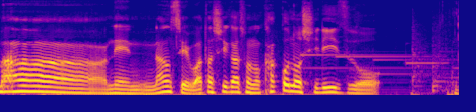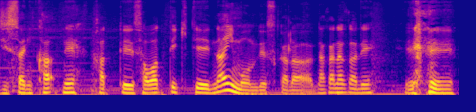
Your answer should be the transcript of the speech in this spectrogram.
まあね、なんせ私がその過去のシリーズを実際にか、ね、買って触ってきてないもんですから、なかなかね、え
